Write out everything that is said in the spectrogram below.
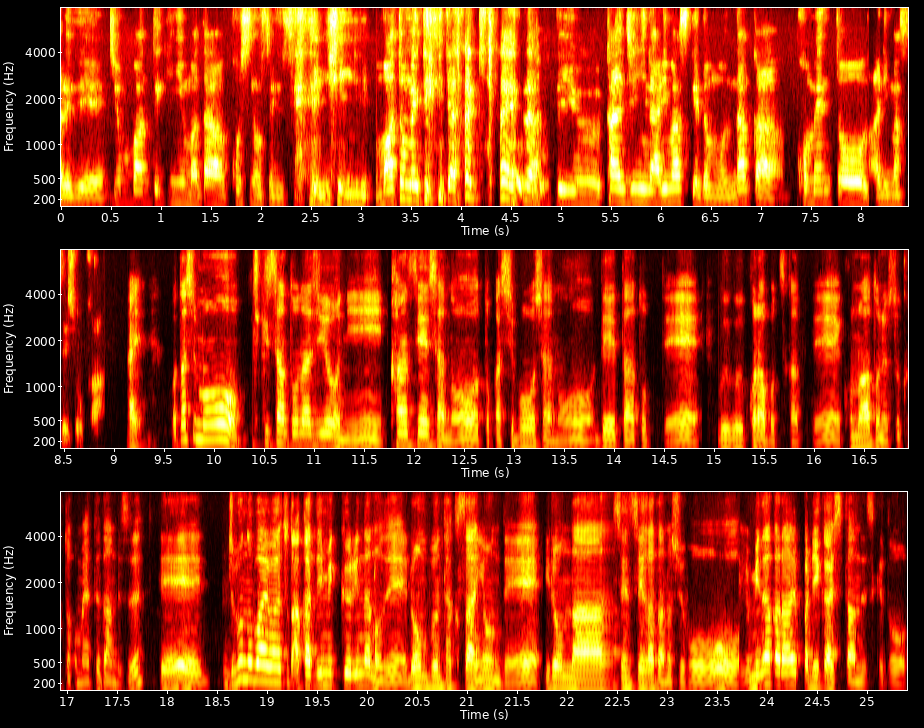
れで、順番的にまた、越野先生にまとめていただきたいなっていう感じになりますけども、なんか、コメントありますでしょうか？はい。私も、チキさんと同じように、感染者のとか死亡者のデータ取って、Google コラボ使って、この後の予測とかもやってたんです。で、自分の場合はちょっとアカデミック寄りなので、論文たくさん読んで、いろんな先生方の手法を読みながらやっぱ理解してたんですけど、やっ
